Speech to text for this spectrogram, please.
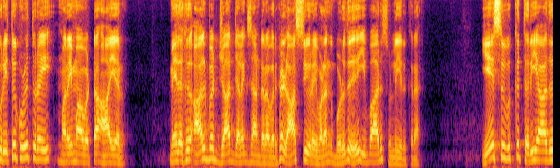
குறித்து குழித்துறை மறைமாவட்ட ஆயர் மேதகு ஆல்பர்ட் ஜார்ஜ் அலெக்சாண்டர் அவர்கள் ஆசியுரை வழங்கும் பொழுது இவ்வாறு சொல்லியிருக்கிறார். இயேசுவுக்கு தெரியாது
